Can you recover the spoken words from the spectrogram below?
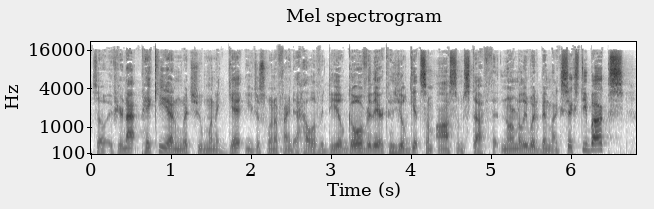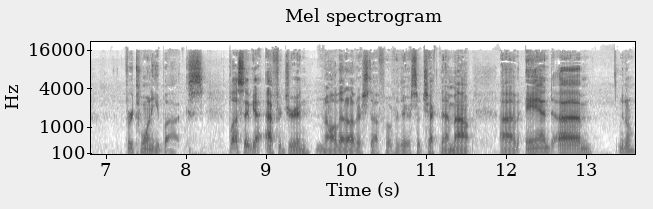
So if you're not picky on what you want to get, you just want to find a hell of a deal, go over there because you'll get some awesome stuff that normally would have been like 60 bucks for 20 bucks. Plus, they've got ephedrine and all that other stuff over there. So check them out. Um, and, um, you know,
